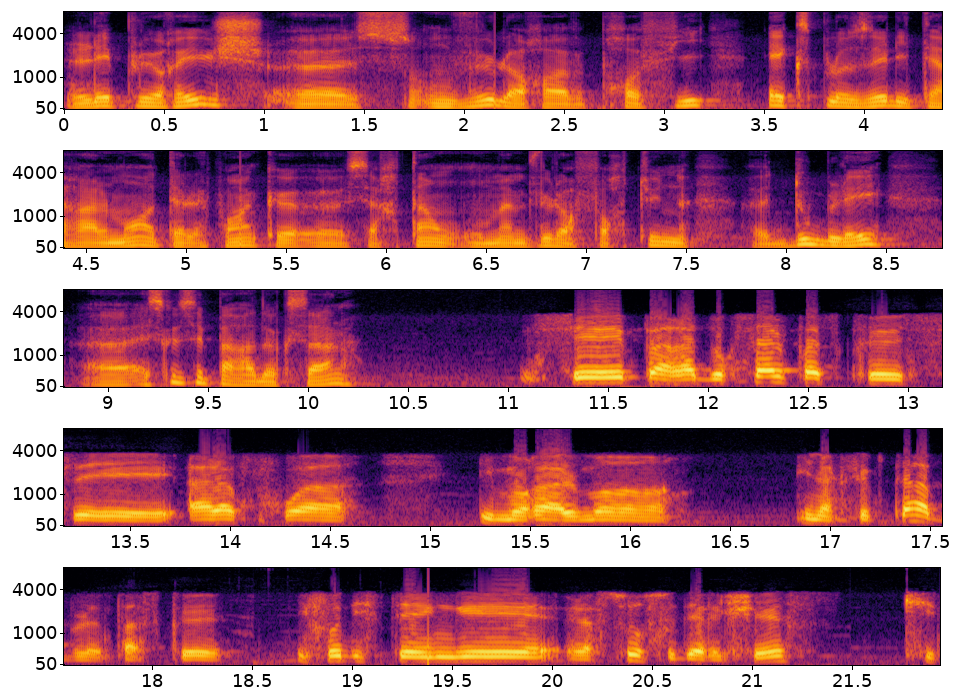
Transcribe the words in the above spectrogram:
les plus riches ont vu leur profit exploser littéralement à tel point que certains ont même vu leur fortune doubler. Est-ce que c'est paradoxal? C'est paradoxal parce que c'est à la fois immoralement inacceptable parce que il faut distinguer la source des richesses. Qui,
